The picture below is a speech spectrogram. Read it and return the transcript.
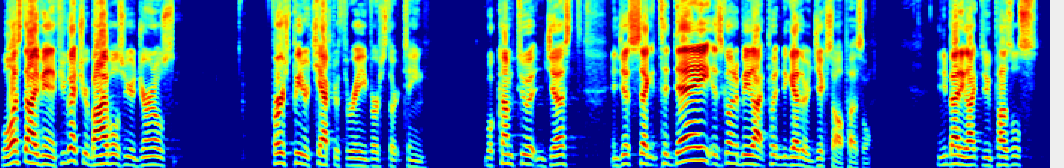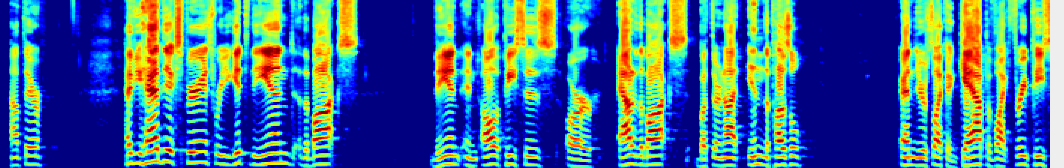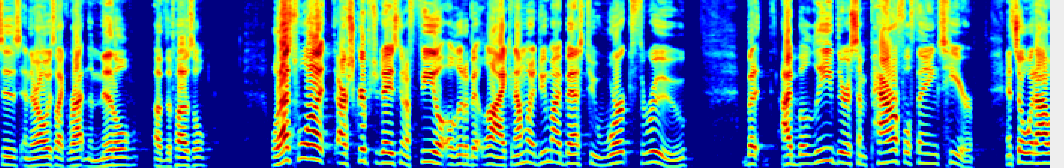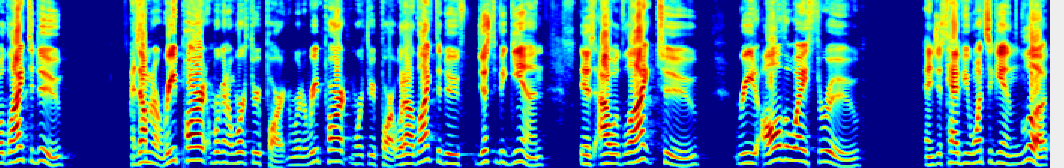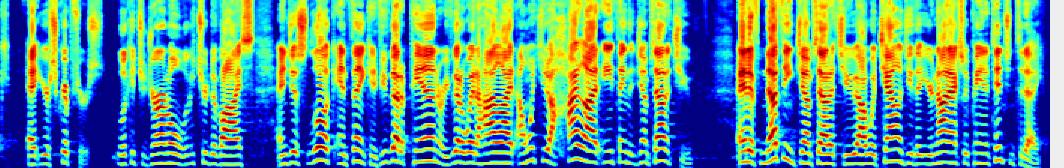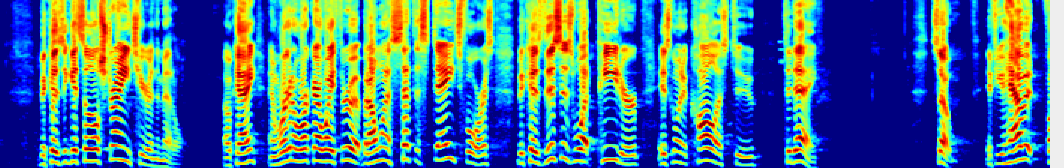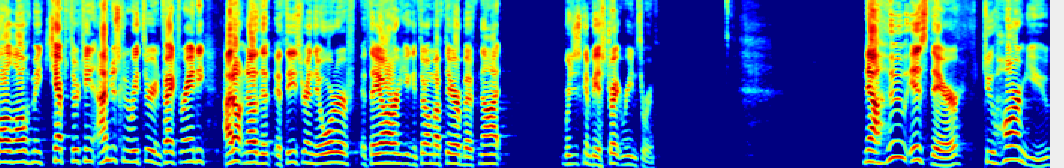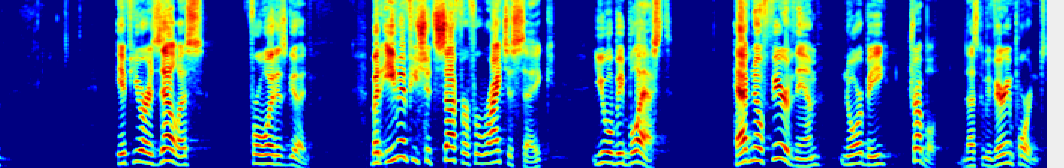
Well, let's dive in. If you've got your Bibles or your journals, 1 Peter chapter 3, verse 13. We'll come to it in just in just a second. Today is going to be like putting together a jigsaw puzzle. Anybody like to do puzzles out there? Have you had the experience where you get to the end of the box, the end and all the pieces are out of the box, but they're not in the puzzle? And there's like a gap of like three pieces, and they're always like right in the middle of the puzzle. Well, that's what our scripture day is going to feel a little bit like, and I'm going to do my best to work through, but I believe there are some powerful things here. And so, what I would like to do is I'm going to read part and we're going to work through part. And we're going to read part and work through part. What I'd like to do, just to begin, is I would like to read all the way through and just have you once again look at your scriptures look at your journal, look at your device, and just look and think. And if you've got a pen or you've got a way to highlight, I want you to highlight anything that jumps out at you. And if nothing jumps out at you, I would challenge you that you're not actually paying attention today because it gets a little strange here in the middle. Okay? And we're going to work our way through it, but I want to set the stage for us because this is what Peter is going to call us to today. So, if you have it, follow along with me. Chapter 13, I'm just going to read through. In fact, Randy, I don't know that if these are in the order. If they are, you can throw them up there, but if not, we're just going to be a straight reading through. Now, who is there to harm you if you are zealous for what is good? But even if you should suffer for righteous sake, you will be blessed. Have no fear of them, nor be troubled. That's going to be very important.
